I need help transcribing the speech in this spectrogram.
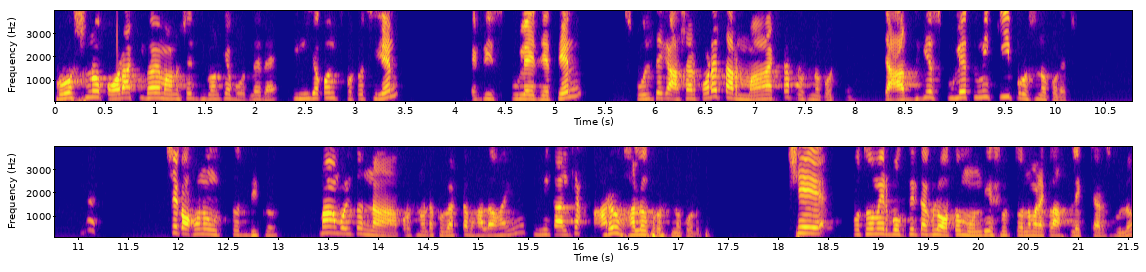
প্রশ্ন করা কীভাবে মানুষের জীবনকে বদলে দেয়? তিনি যখন ছোট ছিলেন একটি স্কুলে যেতেন। স্কুল থেকে আসার পরে তার মা একটা প্রশ্ন করতেন যে, আজকে স্কুলে তুমি কি প্রশ্ন করেছ? সে কখনো উত্তর দিত। মা বলতো, না, প্রশ্নটা খুব একটা ভালো হয়নি। তুমি কালকে আরও ভালো প্রশ্ন করবে। সে প্রথমের বক্তৃতাগুলো অত মন দিয়ে শুনতো না মানে ক্লাস লেকচার্সগুলো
